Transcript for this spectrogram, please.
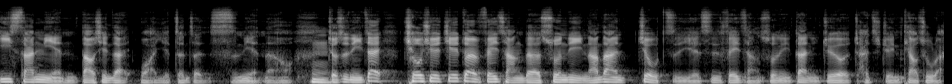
一三年到现在，哇，也整整十年了哈。嗯，就是你在求学阶段非常的顺利，然后当然就职也是非常顺利，但你最后还是决定跳出来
